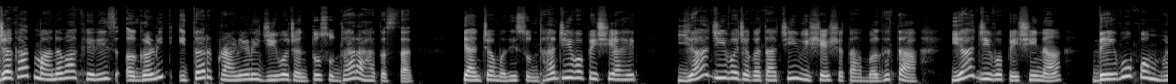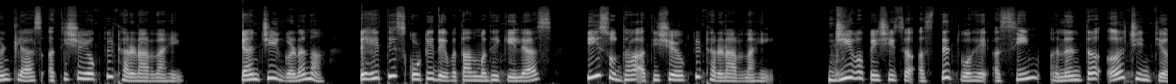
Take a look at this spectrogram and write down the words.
जगात मानवाखेरीज अगणित इतर प्राणी आणि जीवजंतू सुद्धा राहत असतात. त्यांच्यामध्ये सुद्धा जीवपेशी आहेत. या जीवजगताची विशेषता बघता या जीवपेशींना देवोपम म्हटल्यास अतिशयोक्ती ठरणार नाही. त्यांची गणना तेहतीस कोटी देवतांमध्ये केल्यास ती सुद्धा अतिशयोक्ती ठरणार नाही. जीवपेशीचं अस्तित्व हे असीम अनंत अचिंत्य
